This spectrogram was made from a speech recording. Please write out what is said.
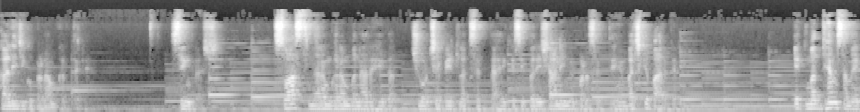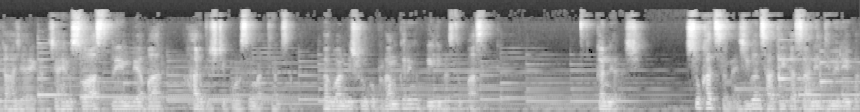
काली जी को प्रणाम करते रहे। सिंह राशि, स्वास्थ्य नरम गरम बना रहेगा, चोट चपेट लग सकता है, किसी परेशानी में पड़ सकते हैं, बच के पार करें एक मध्यम समय कहा जाएगा, चाहे स्वास्थ्य, प्रेम, व्यापार हर दृष्टिकोण से मध्यम समय। भगवान विष्णु को प्रणाम करें और पीली वस्तु पास रखें। कन्या राशि। सुखद समय। जीवन साथी का सानिध्य मिलेगा।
